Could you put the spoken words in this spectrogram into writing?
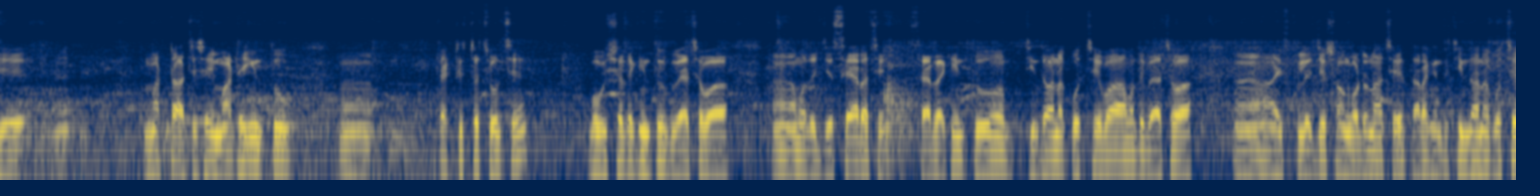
যে মাঠটা আছে সেই মাঠে কিন্তু প্র্যাকটিসটা চলছে। ভবিষ্যতে কিন্তু ব্যাচাবা আমাদের যে স্যার আছে, স্যাররা কিন্তু চিন্তাভাবনা করছে বা আমাদের ব্যাচাবা হাই স্কুলের যে সংগঠন আছে, তারা কিন্তু চিন্তাভাবনা করছে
